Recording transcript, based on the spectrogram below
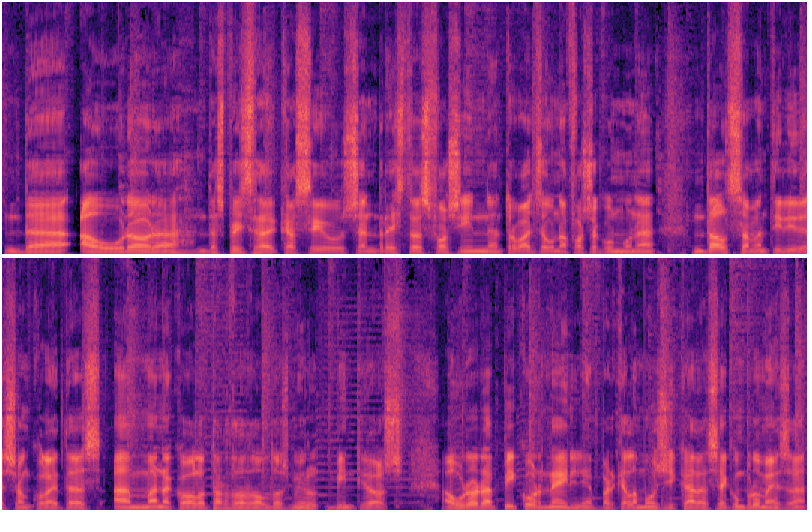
d'Aurora, després de que els seus restes fossin trobats a una fossa comuna del cementiri de Son Coletes a Manacor a la tardor del 2022. Aurora Picornell, perquè la música ha de ser compromesa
